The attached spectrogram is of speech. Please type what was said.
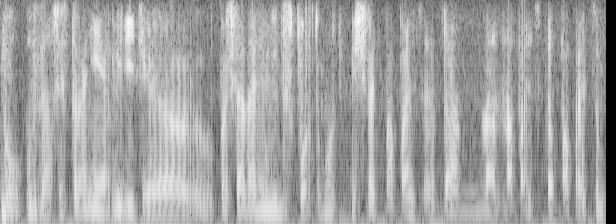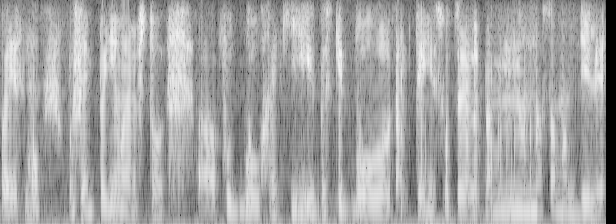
Ну, в нашей стране, видите, э, профессиональные виды спорта можно считать по пальцам, да, на, на пальцах, по пальцам, поэтому мы сами понимаем, что а, футбол, хоккей, баскетбол, там, теннис, вот э, там, на самом деле,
